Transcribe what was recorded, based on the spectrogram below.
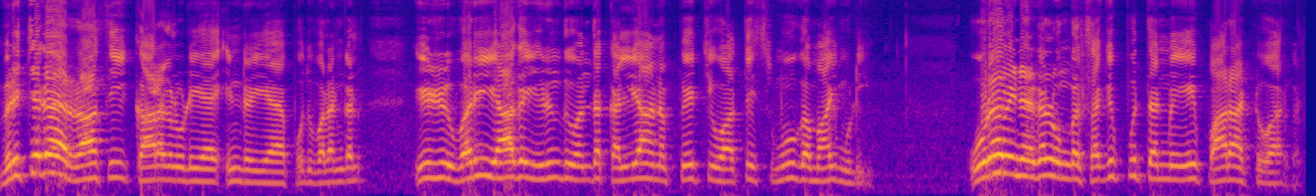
விருச்சக ராசிக்காரர்களுடைய இன்றைய பொது பலன்கள் இழுவரியாக இருந்து வந்த கல்யாண பேச்சுவார்த்தை சுமூகமாய் முடியும். உறவினர்கள் உங்கள் சகிப்புத்தன்மையை பாராட்டுவார்கள்.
